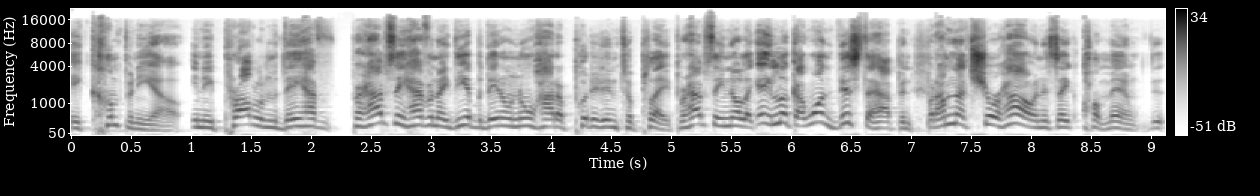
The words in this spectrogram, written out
a company out in a problem they have perhaps they have an idea but they don't know how to put it into play. Perhaps they know like hey look i want this to happen but i'm not sure how. And it's like oh man th-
